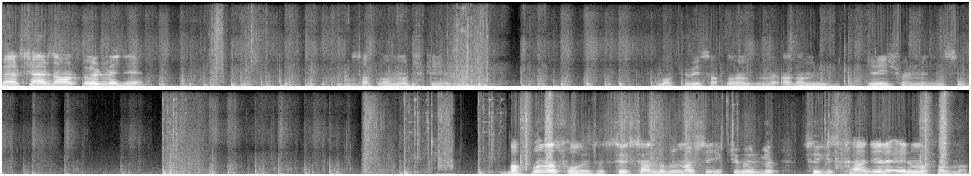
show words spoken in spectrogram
Belki her zaman ölmedi. Saplamama tüküreyim. Bok gibi saplamam ben adam ya hiç ölmediyse. Bak bu nasıl oluyorsa 89 maçta 2,8 KD ile elmas olmak.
